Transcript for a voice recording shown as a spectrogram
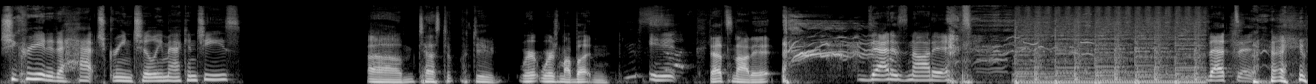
She created a hatch green chili mac and cheese. um, test, dude. Where, where's my button? You It- That's not it. That is not it. That's it. Right?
